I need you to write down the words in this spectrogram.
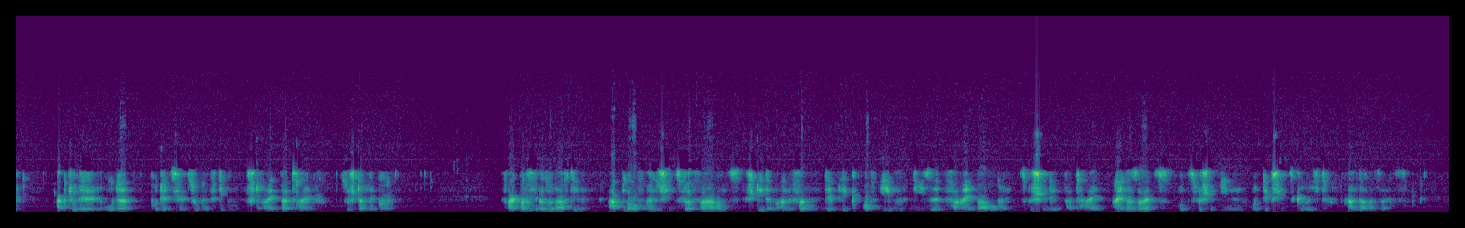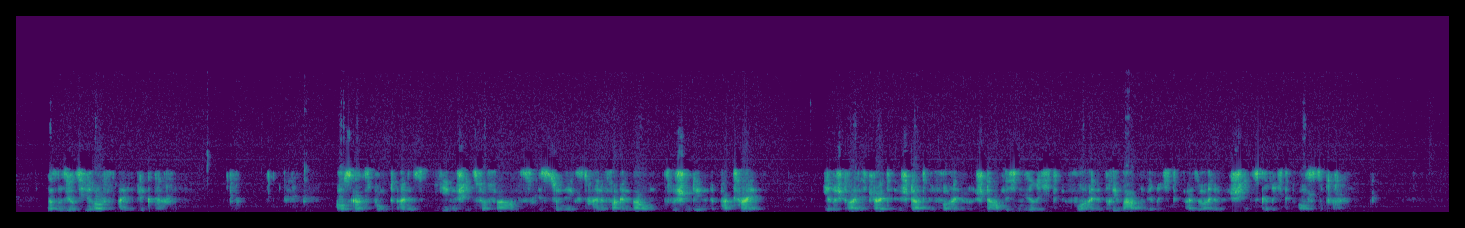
aktuellen oder potenziell zukünftigen Streitparteien zustande kommen. Fragt man sich also nach dem Ablauf eines Schiedsverfahrens, steht am Anfang der Blick auf eben diese Vereinbarungen zwischen den Parteien einerseits und zwischen ihnen und dem Schiedsgericht andererseits. Lassen Sie uns hierauf einen Blick werfen. Ausgangspunkt eines jeden Schiedsverfahrens ist zunächst eine Vereinbarung zwischen den Parteien. Ihre Streitigkeit statt vor einem staatlichen Gericht vor einem privaten Gericht, also einem Schiedsgericht, auszutragen.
